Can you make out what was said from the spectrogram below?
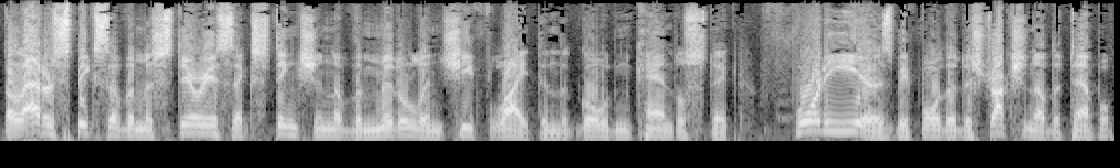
The latter speaks of the mysterious extinction of the middle and chief light in the golden candlestick 40 years before the destruction of the temple,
